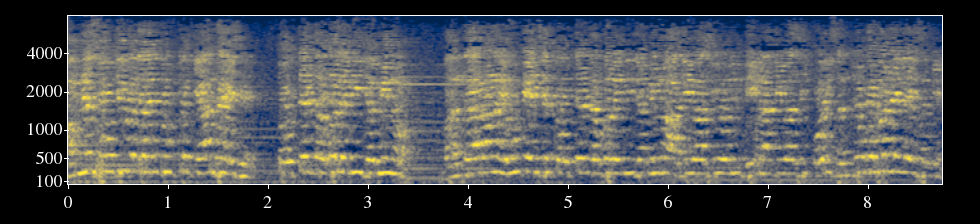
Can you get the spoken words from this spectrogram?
અમને સૌથી વધારે દુઃખ તો ક્યાં થાય છે? તોતેર ડબલ એની જમીનો. બંધારણ એવું કહે છે, તોતેર ડબલ એની જમીનો આદિવાસીઓની બિન આદિવાસી કોઈ સંજોગોમાં નહીં લઈ શકે.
